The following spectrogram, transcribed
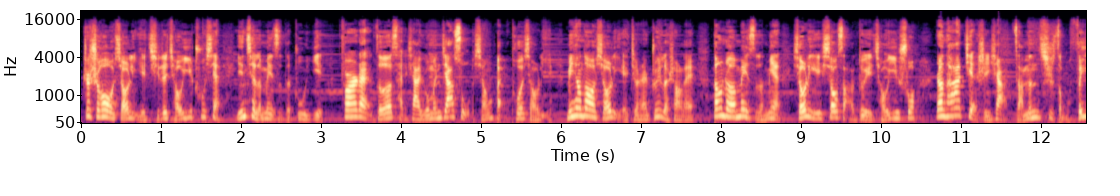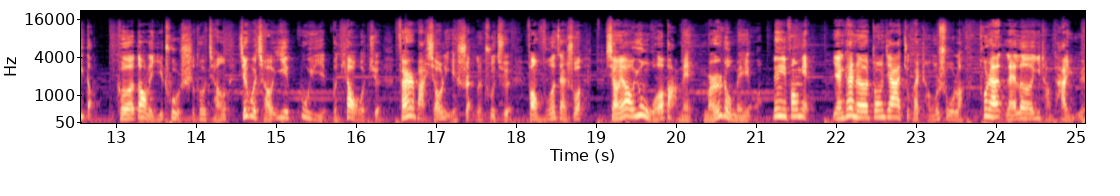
这时候，小李骑着乔伊出现，引起了妹子的注意。富二代则踩下油门加速，想摆脱小李，没想到小李竟然追了上来。当着妹子的面，小李潇洒地对乔伊说：“让他见识一下咱们是怎么飞的。”可到了一处石头墙，结果乔伊故意不跳过去，反而把小李甩了出去，仿佛在说：“想要用我把妹，门儿都没有。”另一方面，眼看着庄稼就快成熟了，突然来了一场大雨，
